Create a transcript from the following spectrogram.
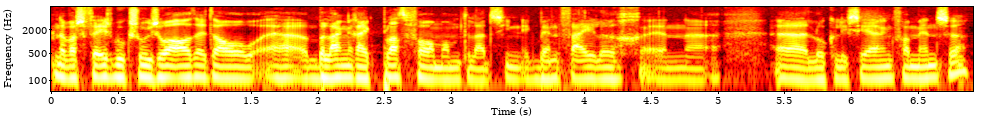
En dan was Facebook sowieso altijd al eh, een belangrijk platform om te laten zien: ik ben veilig en eh, eh, lokalisering van mensen.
